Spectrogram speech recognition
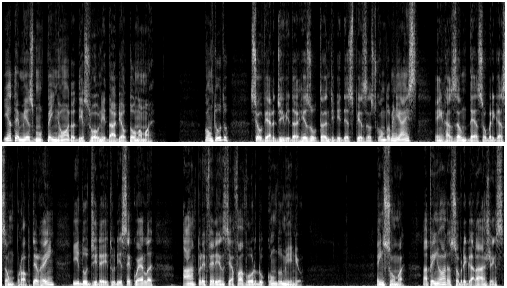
e até mesmo penhora de sua unidade autônoma. Contudo, se houver dívida resultante de despesas condominiais, em razão dessa obrigação própria terrem e do direito de sequela, há preferência a favor do condomínio. Em suma, a penhora sobre garagens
